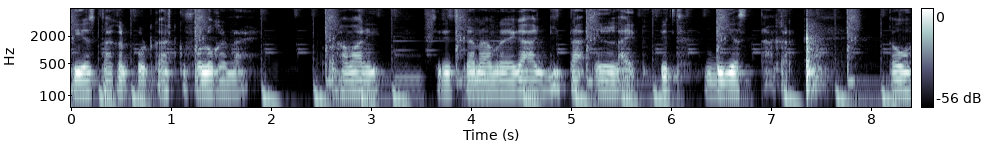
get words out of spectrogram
डी एस धाकड़ पॉडकास्ट को फॉलो करना है। और हमारी सीरीज़ का नाम रहेगा Gita in life with D S Dhakad तो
